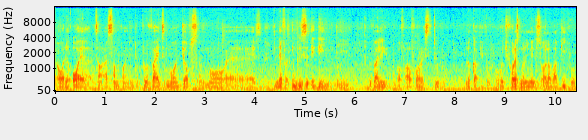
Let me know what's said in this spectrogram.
or the oil at some, at some point. It will provide more jobs and more, uh, uh, and therefore increases again the value of our forest to local people, for which forest management is all about people.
